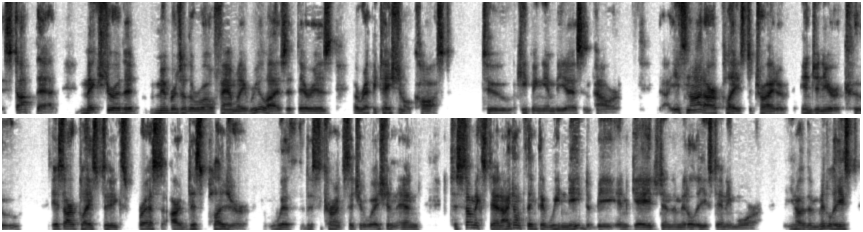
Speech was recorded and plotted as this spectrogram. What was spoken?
stop that. Make sure that members of the royal family realize that there is a reputational cost to keeping MBS in power. It's not our place to try to engineer a coup it's our place to express our displeasure with this current situation. And to some extent, I don't think that we need to be engaged in the Middle East anymore. You know, the Middle East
